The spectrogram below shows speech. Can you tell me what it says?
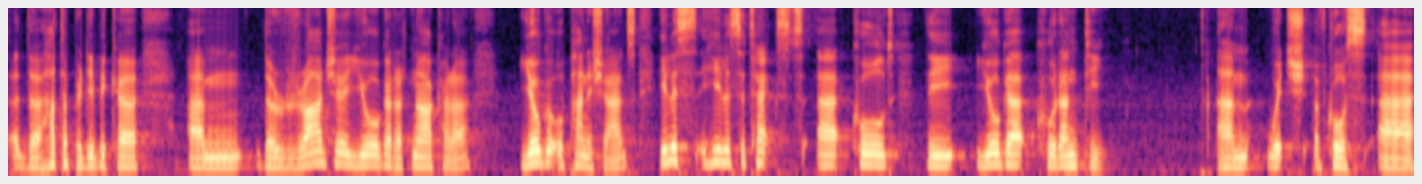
the Hatha Pradipika, um, the Raja Yoga Ratnakara, Yoga Upanishads. He lists, he lists a text uh, called the Yoga Kurunta, um, which, of course, uh,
